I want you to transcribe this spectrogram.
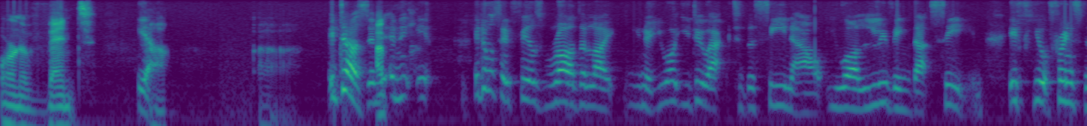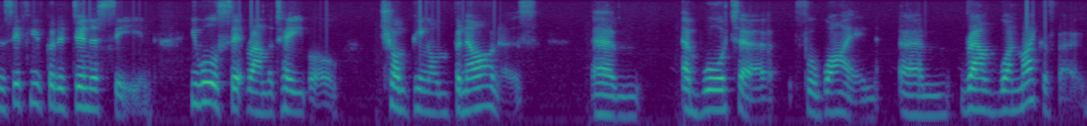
or an event. yeah, it does, and, and it, it also feels rather like you know you are you do act to the scene out. You are living that scene. If you, for instance, if you've got a dinner scene, you all sit round the table chomping on bananas um, and water for wine um, round one microphone.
